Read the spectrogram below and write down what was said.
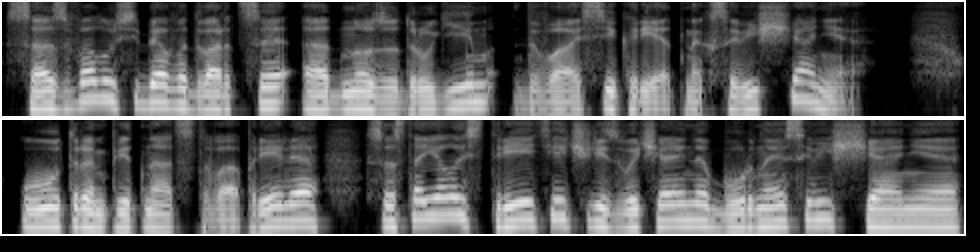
созвал у себя во дворце одно за другим два секретных совещания. Утром 15 апреля состоялось третье чрезвычайно бурное совещание.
